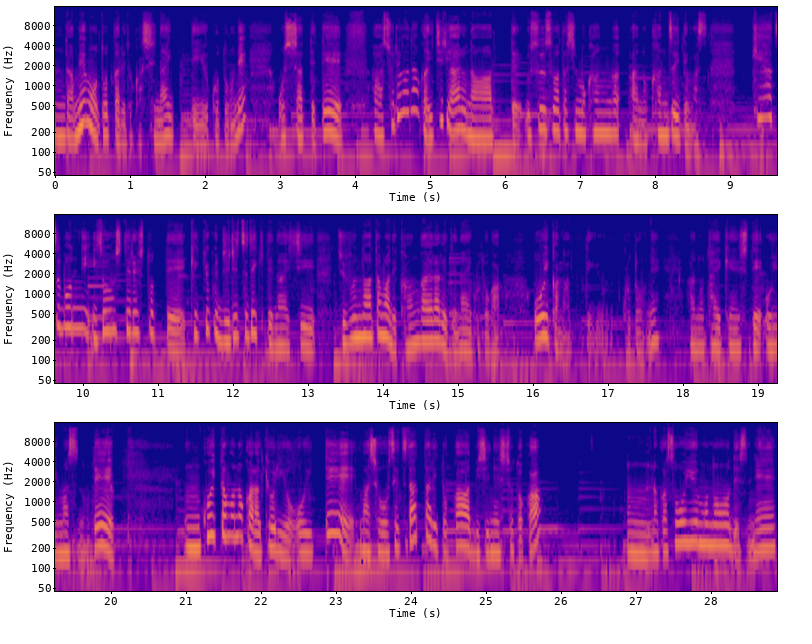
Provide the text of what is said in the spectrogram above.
んだメモを取ったりとかしないっていうことをねおっしゃっててあそれはなんか一理あるなってうすうす私もかんがあの感づいてます。啓発本に依存してる人って結局自立できてないし自分の頭で考えられてないことが多いかなっていうことをねあの体験しておりますので、うん、こういったものから距離を置いて、まあ、小説だったりとかビジネス書とかうん、なんかそういうものですね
